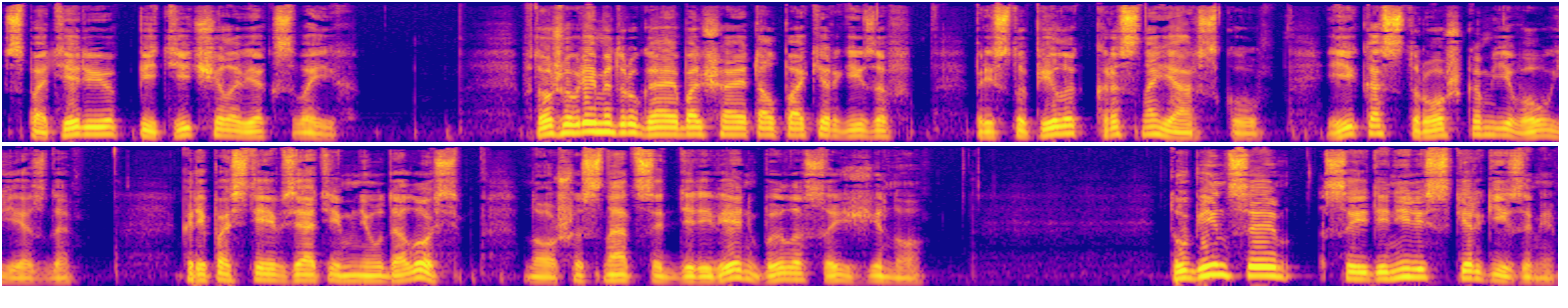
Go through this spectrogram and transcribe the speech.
с потерей пяти человек своих. В то же время другая большая толпа киргизов приступила к Красноярску и к острожкам его уезда. Крепостей взять им не удалось, но шестнадцать деревень было сожжено. Тубинцы соединились с киргизами.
